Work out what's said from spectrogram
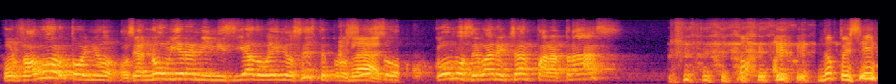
por favor, Toño. O sea, no hubieran iniciado ellos este proceso. ¿Cómo se van a echar para atrás? No, pues sí,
